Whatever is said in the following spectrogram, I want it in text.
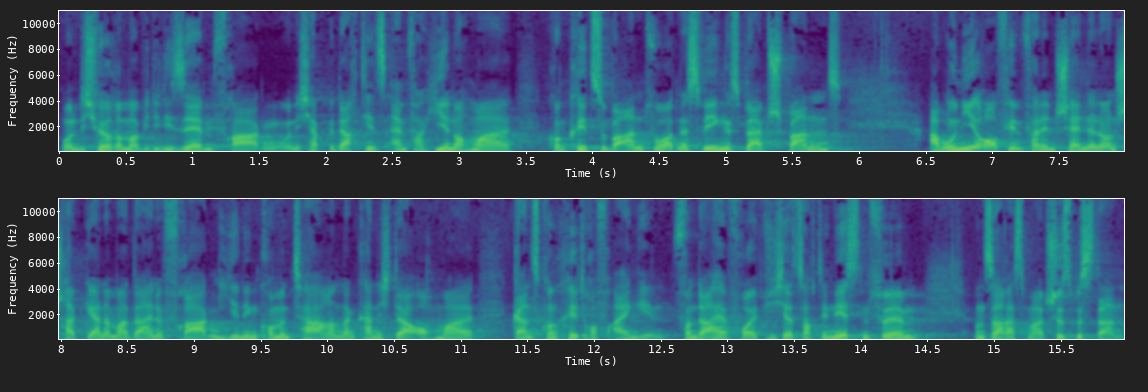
Und ich höre immer wieder dieselben Fragen und ich habe gedacht, jetzt einfach hier nochmal konkret zu beantworten. Deswegen, es bleibt spannend. Abonniere auf jeden Fall den Channel und schreib gerne mal deine Fragen hier in den Kommentaren, dann kann ich da auch mal ganz konkret drauf eingehen. Von daher freue ich mich jetzt auf den nächsten Film und sage erstmal Tschüss, bis dann.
